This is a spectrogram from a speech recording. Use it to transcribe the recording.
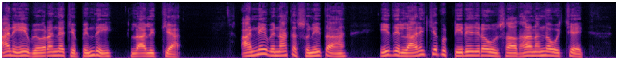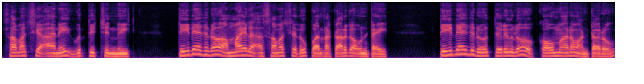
అని వివరంగా చెప్పింది లాలిత్య. అన్నీ వినాక సునీత ఇది లాలిత్యకు టీనేజ్లో సాధారణంగా వచ్చే సమస్య అని గుర్తించింది. టీనేజ్లో అమ్మాయిల సమస్యలు పలు రకాలుగా ఉంటాయి. టీనేజ్ను తెలుగులో కౌమారం అంటారు.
